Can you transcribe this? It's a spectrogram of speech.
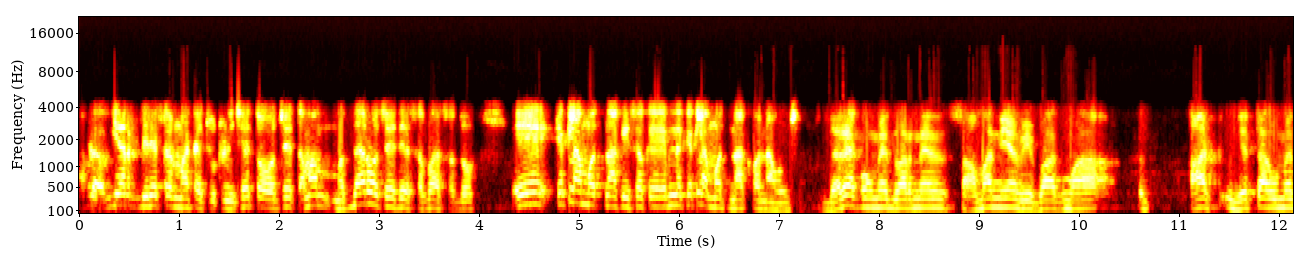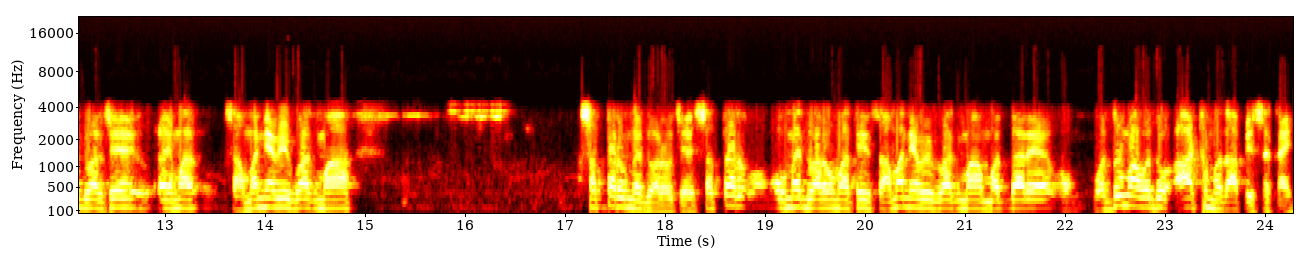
આપણે અગિયાર ડિરેક્ટર માટે ચૂંટણી છે તો જે તમામ મતદારો છે જે સભાસદો એ કેટલા મત નાખી શકે? એમને કેટલા મત નાખવાના હોય છે? દરેક ઉમેદવારને સામાન્ય વિભાગમાં આઠ જેટલા ઉમેદવાર છે એમાં સામાન્ય વિભાગમાં સત્તર ઉમેદવારો છે. સત્તર ઉમેદવારોમાંથી સામાન્ય વિભાગમાં મતદારે વધુમાં વધુ આઠ મત આપી શકાય.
